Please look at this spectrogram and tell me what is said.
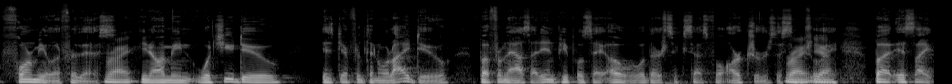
formula for this. Right. You know, I mean, what you do is different than what I do, but from the outside in, people say, "Oh, well, they're successful archers, essentially." Right, yeah. But it's like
